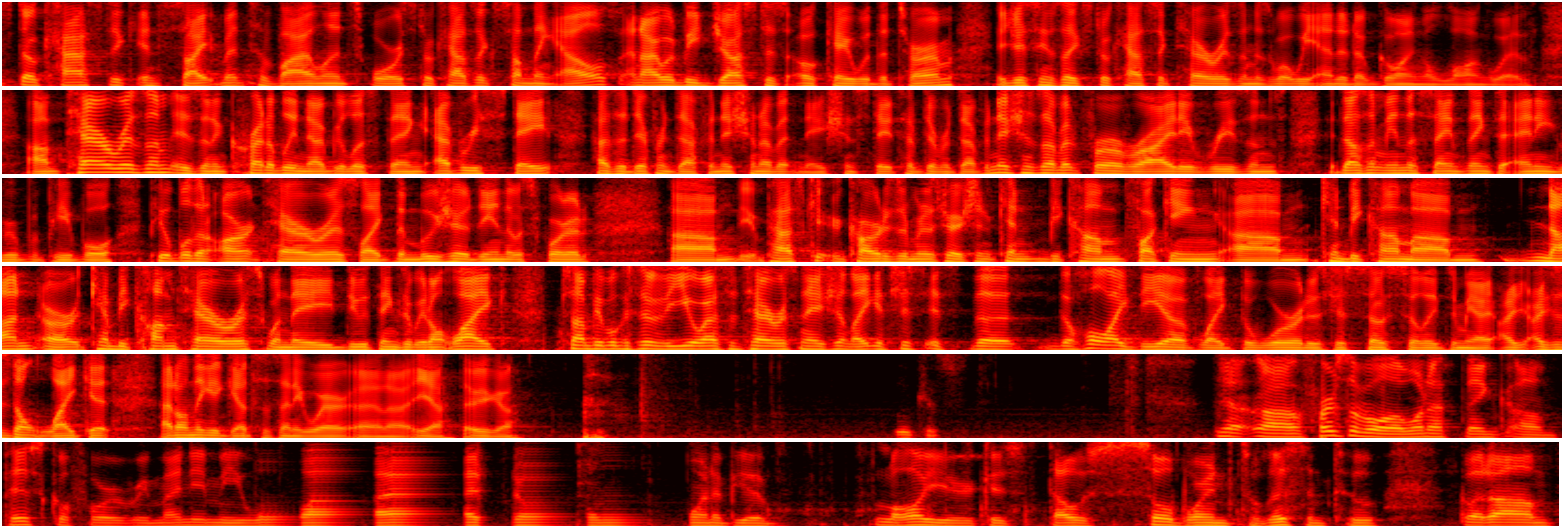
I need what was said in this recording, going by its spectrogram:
stochastic incitement to violence or stochastic something else, and I would be just as okay with the term. It just seems like stochastic terrorism is what we ended up going along with. Um, terrorism is an incredibly nebulous thing. Every state has a different definition of it. Nation states have different definitions of it for a variety of reasons. It doesn't mean the same thing to any group of people. People that aren't terrorists, like the Mujahideen that was supported um, past Carter's administration, can become fucking um, can become um, non or can become terrorists when they do things that we don't like. Some people consider the U.S. a terrorist nation. Like it's just it's the the whole idea of like the word word is just so silly to me. I, I just don't like it. I don't think it gets us anywhere. And uh, yeah, there you go. Lucas. Yeah, uh, first of all, I want to thank um, Pisco for reminding me why I don't want to be a lawyer because that was so boring to listen to. But um,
